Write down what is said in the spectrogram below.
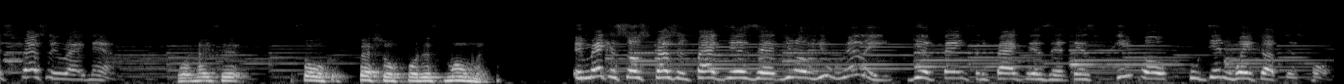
Especially right now. What makes it so special for this moment? It makes it so special. The fact is that, you know, you really give thanks to the fact is that there's people who didn't wake up this morning.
